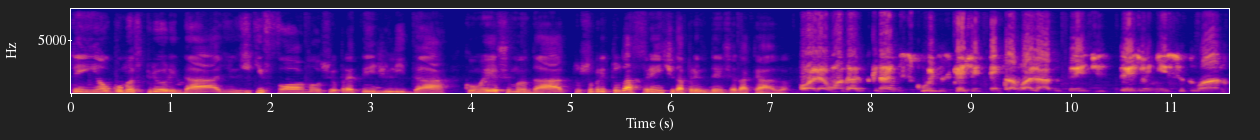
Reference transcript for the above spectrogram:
tem algumas prioridades? De que forma o senhor pretende de lidar com esse mandato, sobretudo à frente da presidência da casa? Olha, uma das grandes coisas que a gente tem trabalhado desde, desde o início do ano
